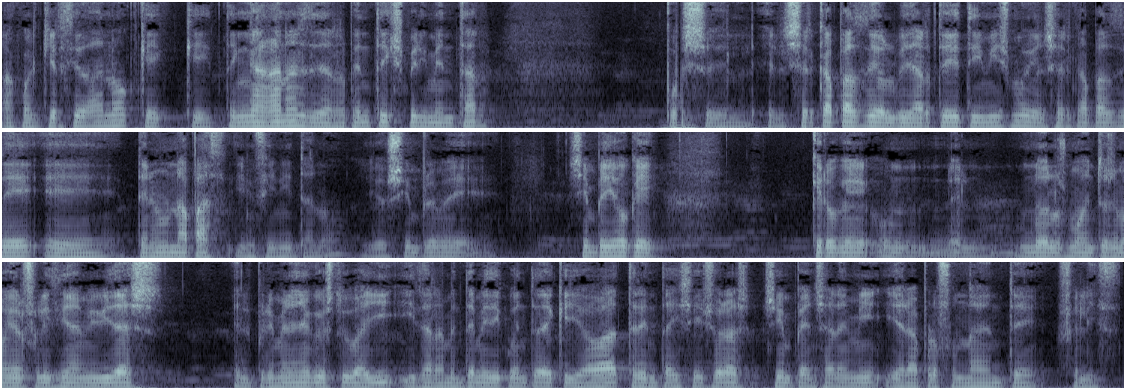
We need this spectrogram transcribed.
a cualquier ciudadano que, que tenga ganas de de repente experimentar pues el, ser capaz de olvidarte de ti mismo y el ser capaz de eh, tener una paz infinita no yo siempre me siempre digo que creo que uno de los momentos de mayor felicidad de mi vida es el primer año que estuve allí y de repente me di cuenta de que llevaba 36 horas sin pensar en mí y era profundamente feliz.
